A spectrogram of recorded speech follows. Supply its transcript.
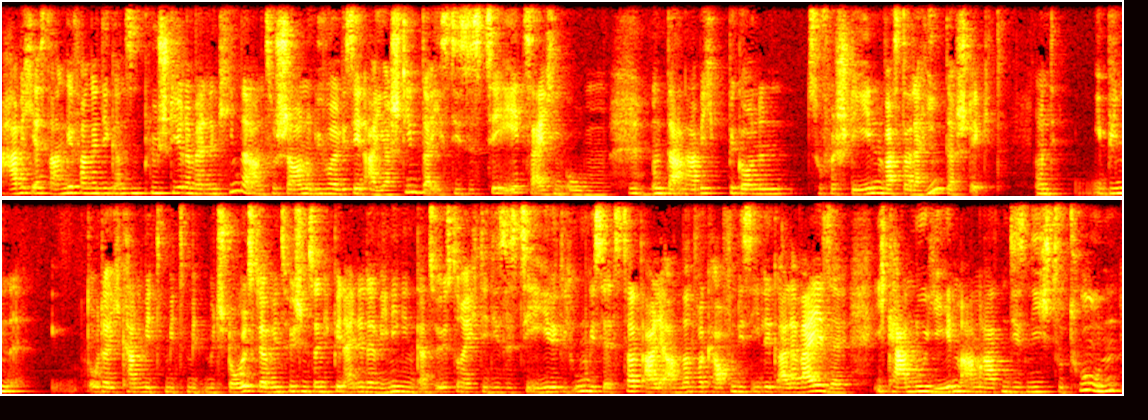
habe ich erst angefangen, die ganzen Plüschtiere meinen Kindern anzuschauen und überall gesehen, ah ja, stimmt, da ist dieses CE-Zeichen oben. Mhm. Und dann habe ich begonnen zu verstehen, was da dahinter steckt. Und ich bin, oder ich kann mit, mit, mit, mit Stolz, glaube ich, inzwischen sagen, ich bin eine der wenigen in ganz Österreich, die dieses CE wirklich umgesetzt hat. Alle anderen verkaufen dies illegalerweise. Ich kann nur jedem anraten, dies nicht zu tun,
